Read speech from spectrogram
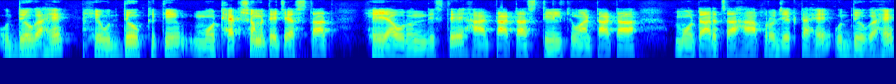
उद्योग आहे. हे उद्योग किती मोठ्या क्षमतेचे असतात हे यावरून दिसते. हा टाटा स्टील किंवा टाटा मोटारचा हा प्रोजेक्ट आहे उद्योग आहे.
